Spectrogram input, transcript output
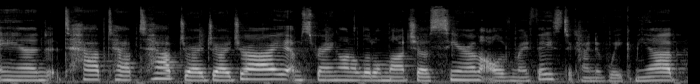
and tap, tap, tap, dry, dry, dry. I'm spraying on a little matcha serum all over my face to kind of wake me up.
